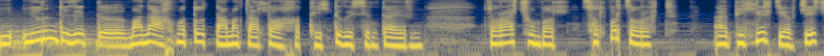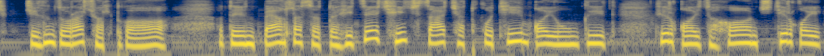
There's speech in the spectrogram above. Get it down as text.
Ер нь тэгээд э, манай ахмадууд намайг залуу байхад тэлдэг байсан юм да ер нь зураач хүн бол сулбар зурагт пилэрт явж иж жинхэнэ зураач болдгоо. Одоо энэ байглаас одоо хизээч хинч зааж чадахгүй тийм гоё өнгийг тэр гоё зохиомж тэр гоё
